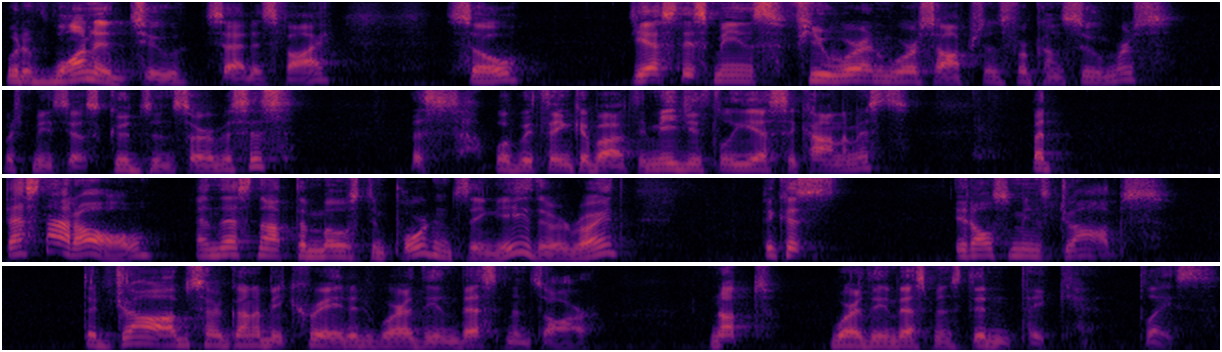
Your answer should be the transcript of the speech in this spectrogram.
would have wanted to satisfy. So, yes, this means fewer and worse options for consumers, which means just goods and services. That's what we think about immediately as economists. But that's not all, and that's not the most important thing either, right? Because it also means jobs. The jobs are going to be created where the investments are, not where the investments didn't take place,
